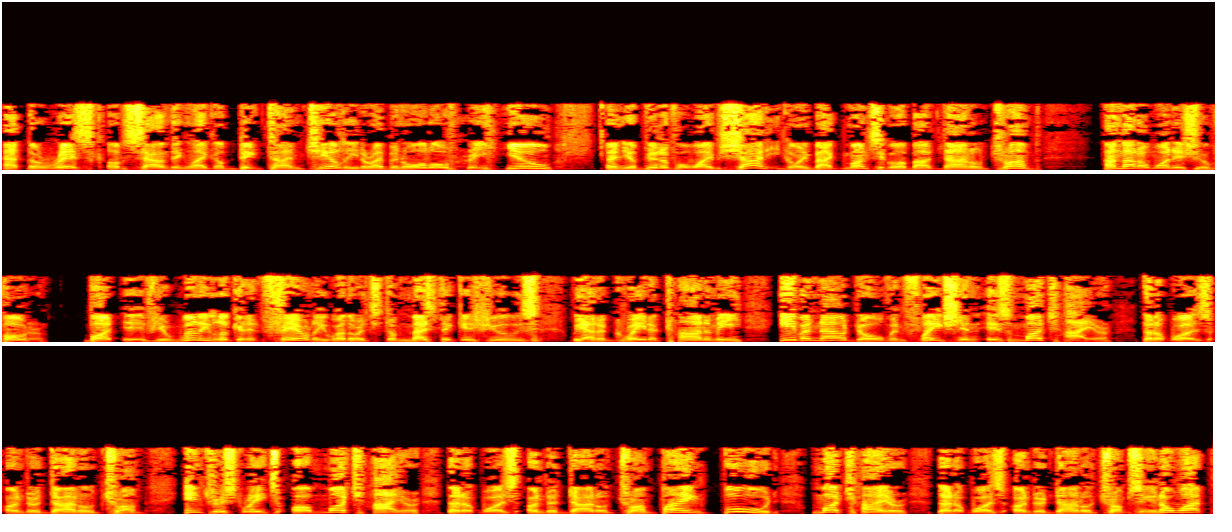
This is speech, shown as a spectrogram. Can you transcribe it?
at the risk of sounding like a big time cheerleader, I've been all over you and your beautiful wife, Shani, going back months ago about Donald Trump. I'm not a one issue voter. But if you really look at it fairly, whether it's domestic issues, we had a great economy. Even now, Dov, inflation is much higher than it was under Donald Trump. Interest rates are much higher than it was under Donald Trump. Buying food much higher than it was under Donald Trump. So you know what?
